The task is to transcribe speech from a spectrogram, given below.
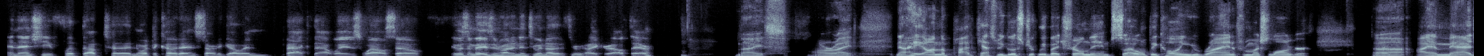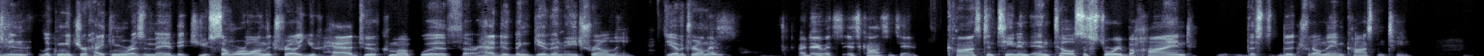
and then she flipped up to North Dakota and started going back that way as well. So it was amazing running into another through hiker out there. Nice. All right. Now, hey, on the podcast, we go strictly by trail names. So I won't be calling you Ryan for much longer. Uh, I imagine looking at your hiking resume that you somewhere along the trail you had to have come up with or had to have been given a trail name. Do you have a trail name? I do. It's it's Constantine. Constantine, and, and tell us the story behind the the trail name Constantine.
